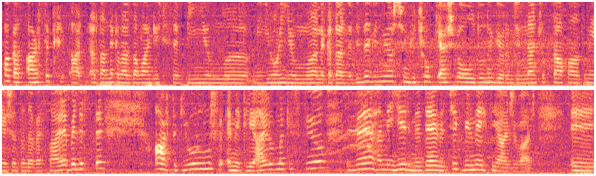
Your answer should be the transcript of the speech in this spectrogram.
Fakat artık aradan ne kadar zaman geçtiyse bin yıl mı, milyon yıl mı ne kadar da biz de bilmiyoruz. Çünkü çok yaşlı olduğunu, göründüğünden çok daha fazlasını yaşadığını vesaire belirtti artık yorulmuş ve emekliye ayrılmak istiyor ve hani yerini devredecek birine ihtiyacı var. Ee,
